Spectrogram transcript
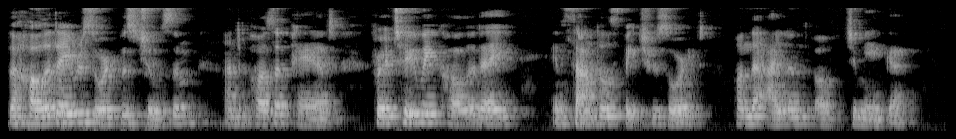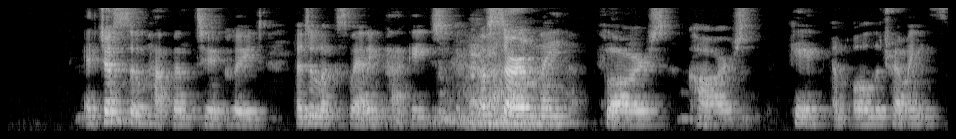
the holiday resort was chosen and deposit paid for a two week holiday in Sandals Beach Resort on the island of Jamaica. It just so happened to include a deluxe wedding package of ceremony, flowers, cars, cake, and all the trimmings.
